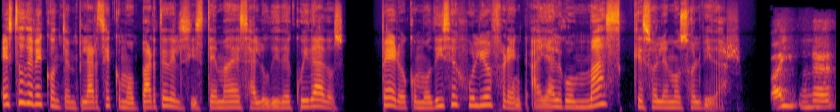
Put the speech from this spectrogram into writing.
Esto debe contemplarse como parte del sistema de salud y de cuidados, pero como dice Julio Frank, hay algo más que solemos olvidar. Hay una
